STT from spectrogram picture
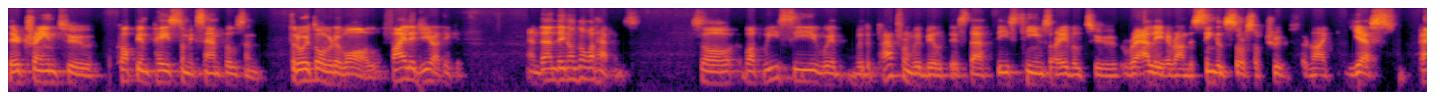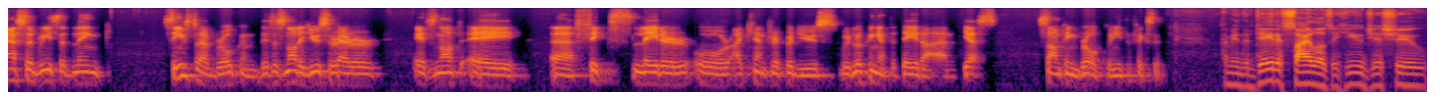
they're trained to copy and paste some examples and throw it over the wall, file a Jira ticket, and then they don't know what happens. So what we see with, with the platform we built is that these teams are able to rally around a single source of truth. They're like, yes, password reset link seems to have broken. This is not a user error. It's not a uh, fix later or I can't reproduce. We're looking at the data and yes, something broke, we need to fix it. I mean, the data silo is a huge issue.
